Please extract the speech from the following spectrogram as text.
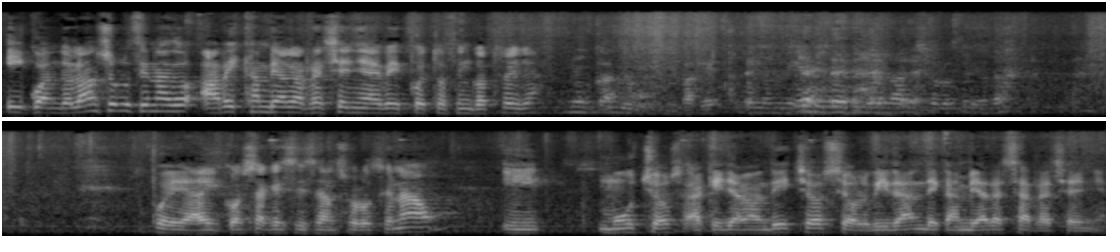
Y cuando lo han solucionado, habéis cambiado la reseña y habéis puesto cinco estrellas. Nunca. Pues hay cosas que sí se han solucionado y muchos, aquí ya lo han dicho, se olvidan de cambiar esa reseña.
